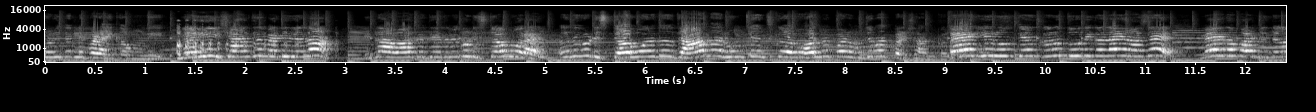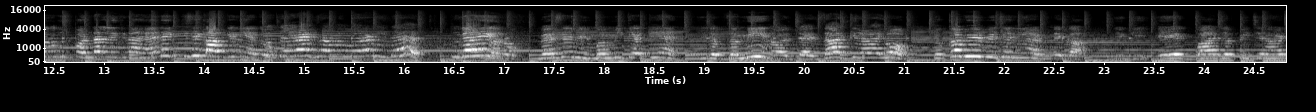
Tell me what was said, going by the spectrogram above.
थोड़ी देर लिए पढ़ाई करूँगी। नहीं शांति बैठी रहना। इतना आवाज़ करती है तो मेरे को डिस्टर्ब हो रहा है। अगर तेरे को डिस्टर्ब हो रहा है तो जा ना रूम चेंज कर हॉल में पढ़ मुझे मत परेशान कर। मैं ये रूम चेंज करूँ तू निकलना है यहाँ से? मैं तो पढ़ नहीं देगा तो कुछ पढ़ना लिखना है नहीं किसी काम की नहीं है तो। तो तेरा एग्ज़ाम मेरा नहीं दे नहीं वैसे भी मम्मी कहती है कि जब ज़मीन और जायदाद की लड़ाई हो तो कभी पीछे नहीं हटने का। क्योंकि एक बार जब पीछे हट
